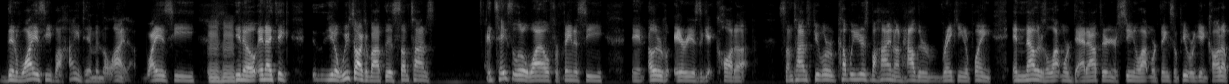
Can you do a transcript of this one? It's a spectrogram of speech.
then why is he behind him in the lineup? Why is he, mm-hmm. you know? And I think, you know, we've talked about this. Sometimes it takes a little while for fantasy and other areas to get caught up. Sometimes people are a couple years behind on how they're ranking or playing. And now there's a lot more data out there and you're seeing a lot more things. So people are getting caught up.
